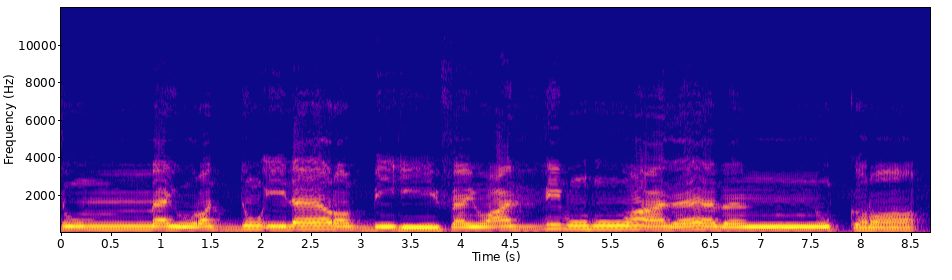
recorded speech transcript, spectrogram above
ثم يرد إلى ربه فيعذبه عذابا نكرا.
